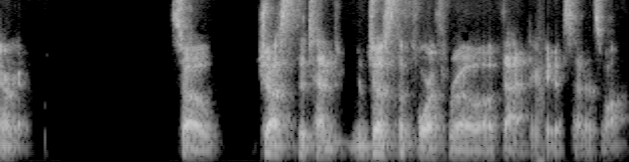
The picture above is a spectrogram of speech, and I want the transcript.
Okay. So just the 10th, just the fourth row of that data set as well.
